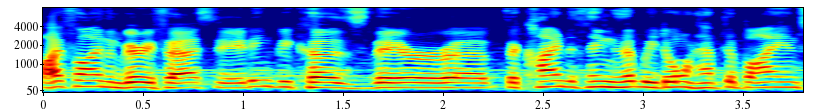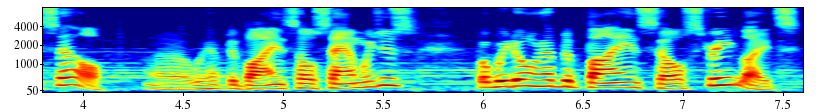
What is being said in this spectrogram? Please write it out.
I find them very fascinating because they're uh, the kind of things that we don't have to buy and sell. Uh, we have to buy and sell sandwiches, but we don't have to buy and sell streetlights.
